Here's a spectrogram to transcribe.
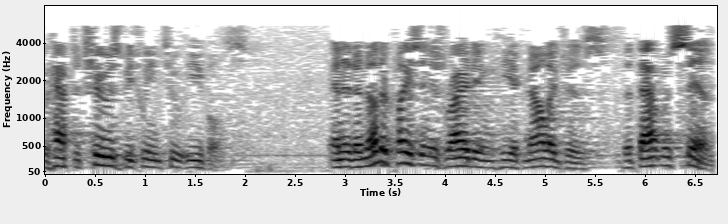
You have to choose between two evils. And at another place in his writing, he acknowledges that that was sin.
